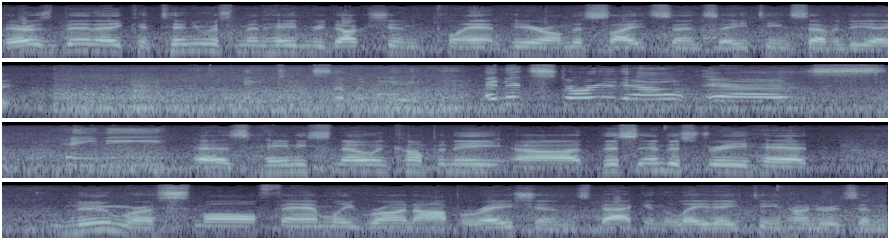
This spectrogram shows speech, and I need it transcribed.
There has been a continuous menhaden reduction plant here on this site since 1878. 1878. And it started out as Haney. As Haney Snow and Company, uh, this industry had numerous small family-run operations back in the late 1800s and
